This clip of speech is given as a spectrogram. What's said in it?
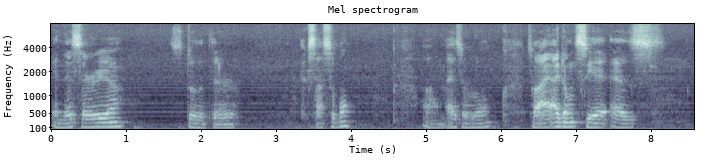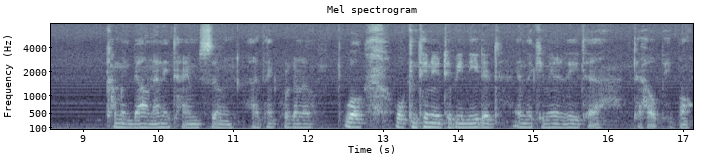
in this area so that they're accessible um, as a rule. So I, I don't see it as coming down anytime soon. I think we're gonna will will continue to be needed in the community to to help people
